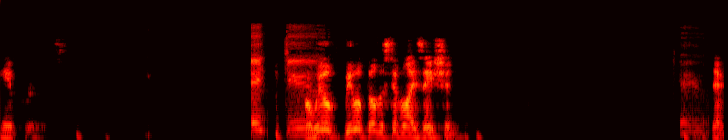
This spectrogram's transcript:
paved roads. Hey, dude. But we will we will build a civilization Okay. there.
